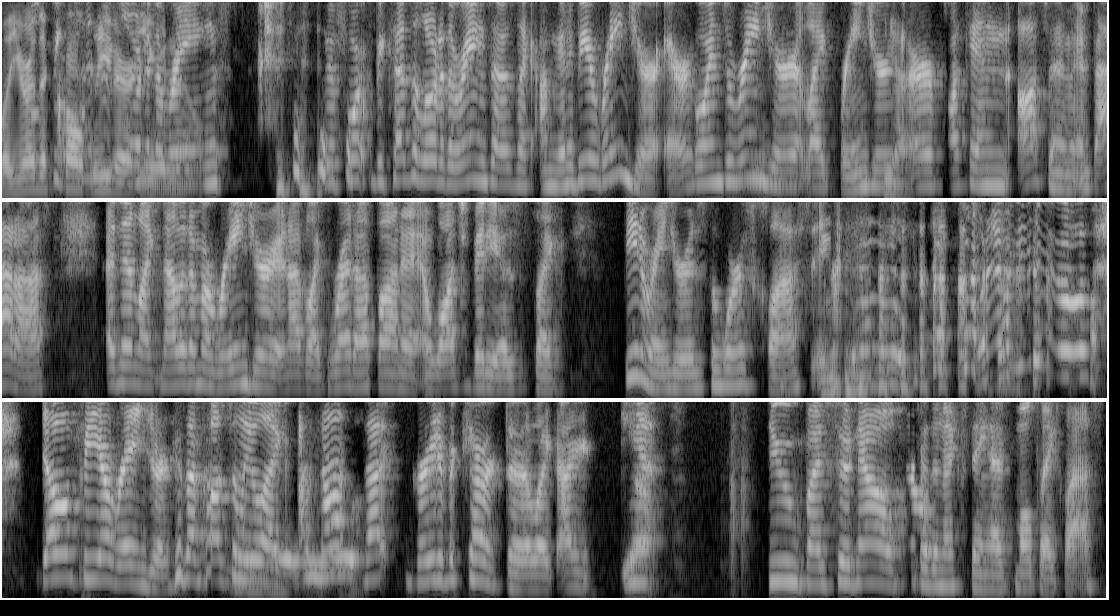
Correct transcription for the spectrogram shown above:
Well, you're the Because cult of leader. Lord of the. Rings. Before because of Lord of the Rings, I was like, I'm gonna be a ranger. Aragorn's a ranger. Mm. Like rangers Yeah. are fucking awesome and badass. And then like now that I'm a ranger and I've like read up on it and watched videos, it's like being a ranger is the worst class. It can be. Like, whatever you do, don't be a ranger. Because I'm constantly oh, like, I'm not that great of a character. Like I can't do my so now for the next thing I have multi-class.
